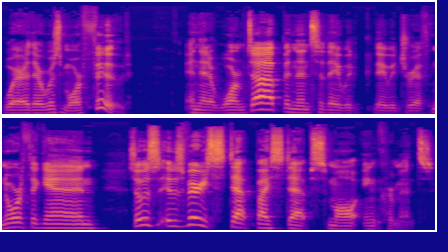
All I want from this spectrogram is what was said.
where there was more food. And then it warmed up and then so they would they would drift north again. So it was it was very step by step small increments.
